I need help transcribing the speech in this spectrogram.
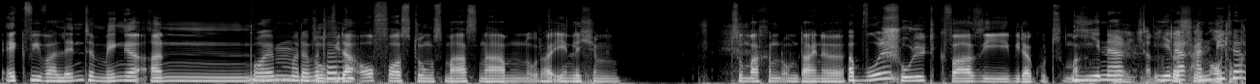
äquivalente Menge an Bäumen oder so whatever? Wiederaufforstungsmaßnahmen oder ähnlichem zu machen, um deine obwohl Schuld quasi wieder gut zu machen. je nach, Jan je nach Anbieter.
